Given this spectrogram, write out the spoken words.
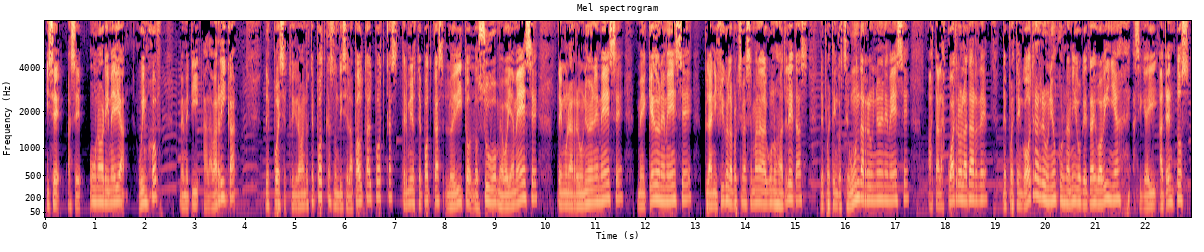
hice hace una hora y media Wim Hof, me metí a la barrica, después estoy grabando este podcast donde hice la pauta del podcast, termino este podcast, lo edito, lo subo, me voy a MS, tengo una reunión en MS, me quedo en MS, planifico la próxima semana de algunos atletas, después tengo segunda reunión en MS hasta las 4 de la tarde, después tengo otra reunión con un amigo que traigo a Viña, así que ahí atentos,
